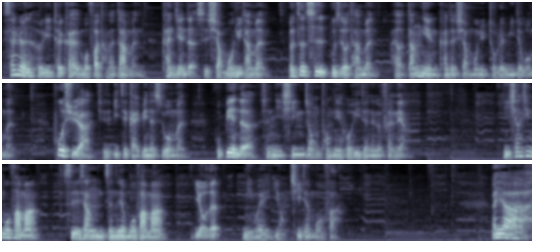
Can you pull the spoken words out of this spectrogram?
三人合力推开了魔法堂的大门，看见的是小魔女他们，而这次不只有他们，还有当年看着小魔女哆瑞咪的我们。或许啊，其实一直改变的是我们，不变的是你心中童年回忆的那个分量。你相信魔法吗？世界上真的有魔法吗？有的，名为勇气的魔法。哎呀，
